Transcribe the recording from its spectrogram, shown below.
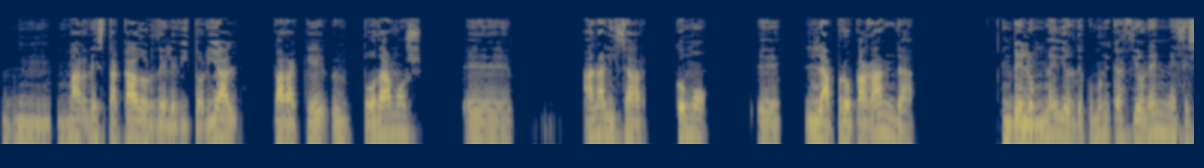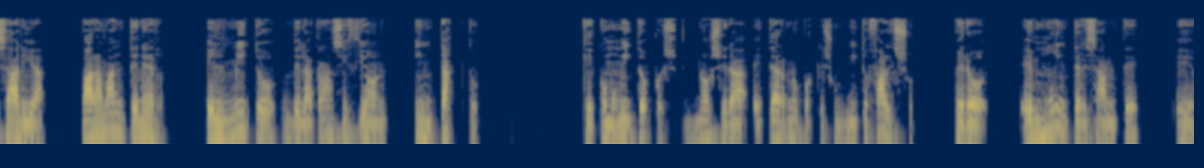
mm, más destacados del editorial para que eh, podamos analizar cómo eh, la propaganda de los medios de comunicación es necesaria para mantener el mito de la transición intacto, que como mito pues no será eterno porque es un mito falso, pero es muy interesante, eh,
